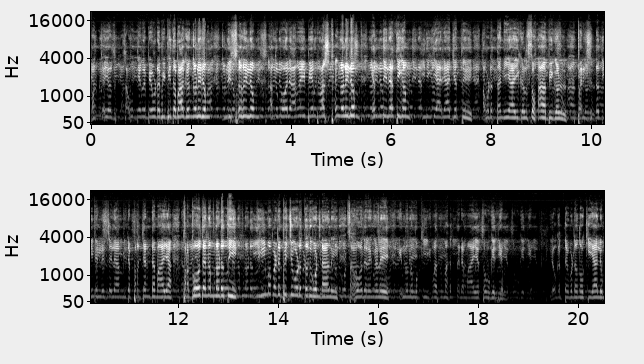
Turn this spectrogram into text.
മക്കയോ സൗദി അറേബ്യയുടെ വിവിധ ഭാഗങ്ങളിലും മിസറിലും അതുപോലെ അറേബ്യൻ രാഷ്ട്രങ്ങളിലും എന്തിലധികം ഇന്ത്യ രാജ്യത്ത് അവിടെ തനിയായികൾ സ്വഹാബികൾ പരിശുദ്ധ ദീനുൽ ഇസ്ലാമിന്റെ പ്രചണ്ഡമായ പ്രബോധനം നടത്തി ഇൽമ പഠിപ്പിച്ചു കൊടുത്തത് കൊണ്ടാണ് സഹോദരങ്ങളെ ഇന്ന് നമുക്ക് ഈ മഹത്തരമായ സൗകര്യം. ലോകത്തെവിടെ നോക്കിയാലും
